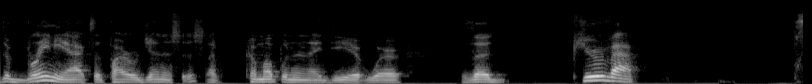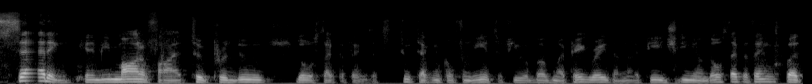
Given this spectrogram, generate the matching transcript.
the brainiacs at Pyrogenesis have come up with an idea where the pure vap setting can be modified to produce those type of things. It's too technical for me. It's a few above my pay grades. I'm not a PhD on those type of things, but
